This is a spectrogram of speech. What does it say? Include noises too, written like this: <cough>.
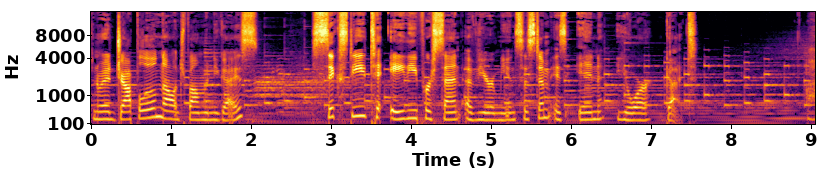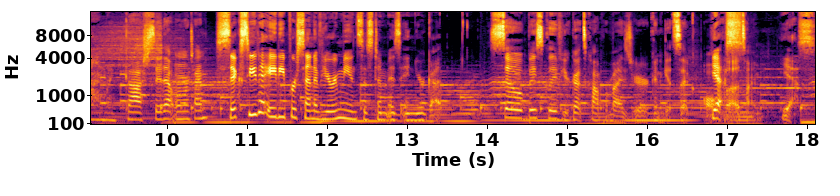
I'm going to drop a little knowledge bomb on you guys. 60 to 80% of your immune system is in your gut. Oh my gosh, say that one more time. 60 to 80% of your immune system is in your gut. So basically, if your gut's compromised, you're gonna get sick all Yes. the time. Yes.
